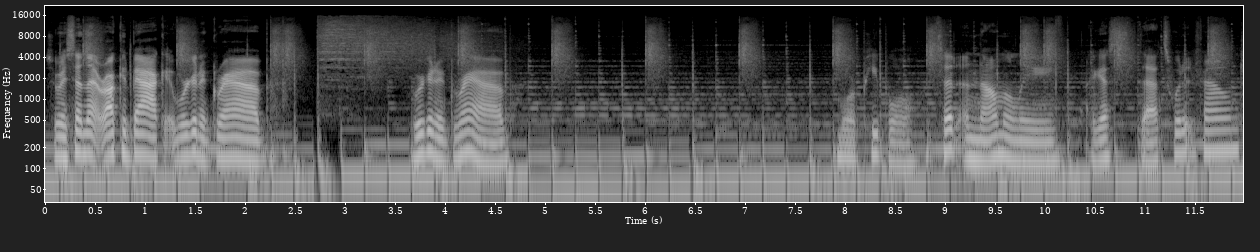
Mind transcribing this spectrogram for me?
So we send that rocket back, and we're gonna grab. We're gonna grab more people. It said anomaly. I guess that's what it found.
